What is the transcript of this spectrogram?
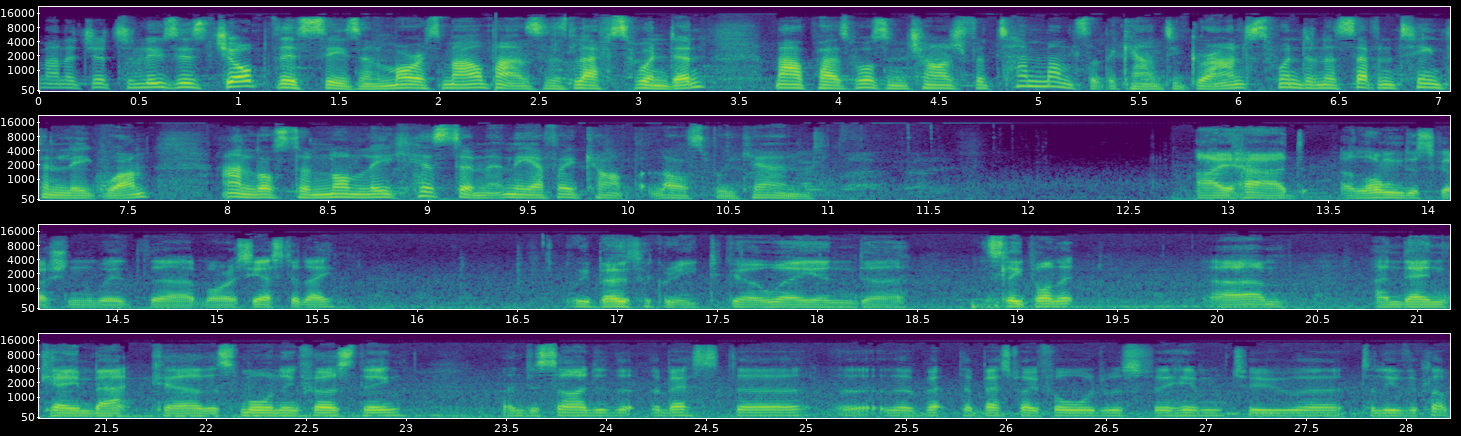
Manager to lose his job this season. Maurice Malpas has left Swindon. Malpas was in charge for 10 months at the county ground. Swindon are 17th in League One and lost to non-league Histon in the FA Cup last weekend. I had a long discussion with uh, Maurice yesterday. We both agreed to go away and uh, sleep on it, um, and then came back uh, this morning first thing, and decided that the best uh, uh, the, the, best way forward was for him to uh, to leave the club.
